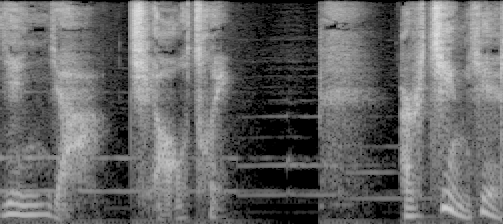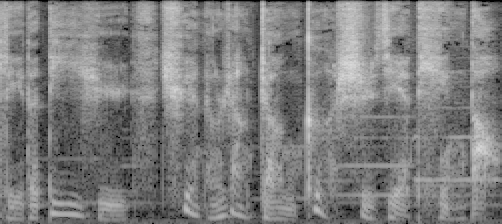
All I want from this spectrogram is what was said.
阴哑、憔悴。而静夜里的低语，却能让整个世界听到。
